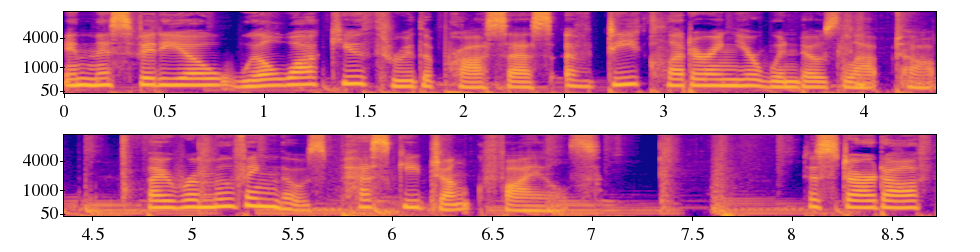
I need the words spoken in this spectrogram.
In this video, we'll walk you through the process of decluttering your Windows laptop by removing those pesky junk files. To start off,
